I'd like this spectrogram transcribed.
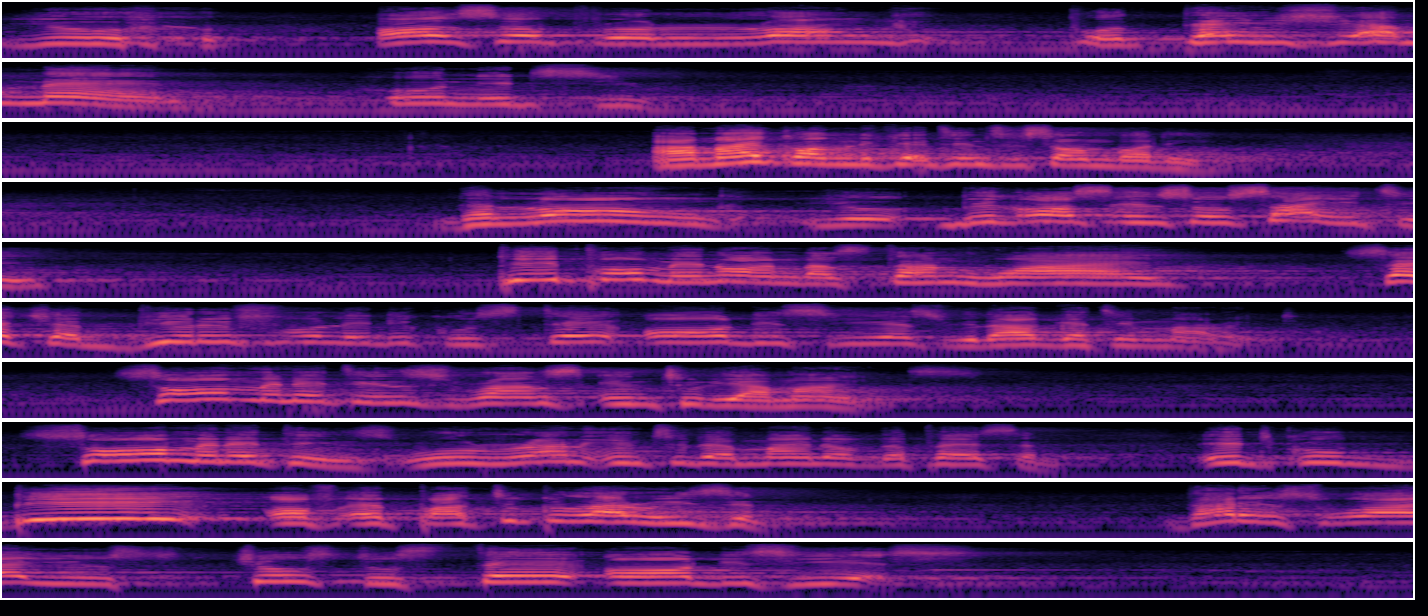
you also prolong potential men who needs you. Am I communicating to somebody? The long you, because in society, people may not understand why such a beautiful lady could stay all these years without getting married. So many things runs into their minds. So many things will run into the mind of the person. It could be of a particular reason. That is why you chose to stay all these years.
